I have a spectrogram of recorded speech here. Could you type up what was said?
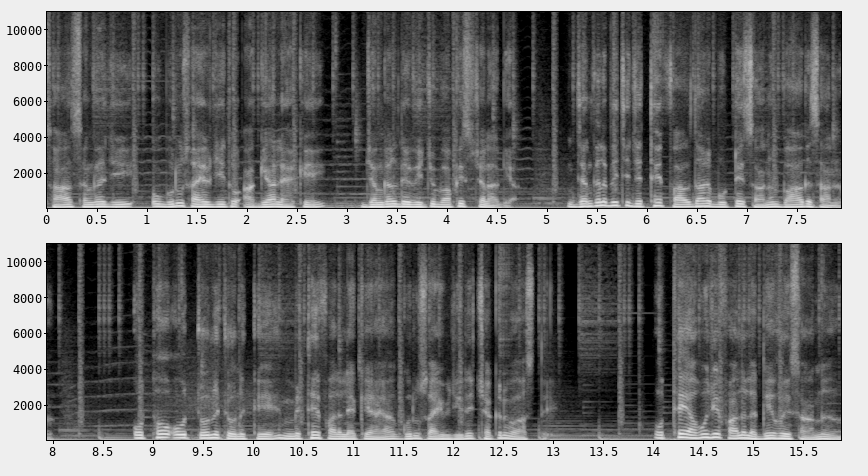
ਸਾਧ ਸੰਗਤ ਜੀ, ਉਹ ਗੁਰੂ ਸਾਹਿਬ ਜੀ ਤੋਂ ਆਗਿਆ ਲੈ ਕੇ ਜੰਗਲ ਦੇ ਵਿੱਚ ਵਾਪਸ ਚਲਾ ਗਿਆ। ਜੰਗਲ ਵਿੱਚ ਜਿੱਥੇ ਫਲਦਾਰ ਬੂਟੇ ਸਨ, ਬਾਗ ਸਨ। ਉੱਥੋਂ ਉਹ ਚੁਣ ਚੁਣ ਕੇ ਮਿੱਠੇ ਫਲ ਲੈ ਕੇ ਆਇਆ ਗੁਰੂ ਸਾਹਿਬ ਜੀ ਦੇ ਛਕਣ ਵਾਸਤੇ। ਉੱਥੇ ਇਹੋ ਜਿਹੇ ਫਲ ਲੱਗੇ ਹੋਏ ਸਨ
